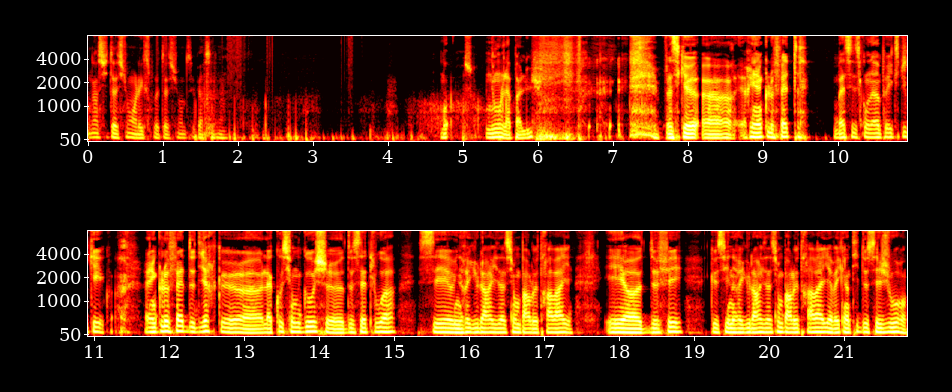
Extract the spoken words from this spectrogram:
Une incitation à l'exploitation de ces personnes. Nous, on l'a pas lu. Parce que euh, rien que le fait, bah, c'est ce qu'on a un peu expliqué. Rien que le fait de dire que euh, la caution de gauche euh, de cette loi, c'est une régularisation par le travail, et euh, de fait que c'est une régularisation par le travail avec un titre de séjour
